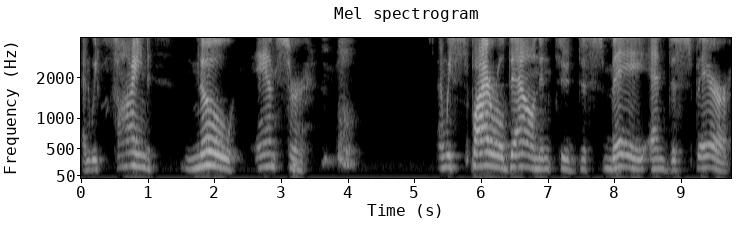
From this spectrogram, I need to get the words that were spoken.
And we find no answer. And we spiral down into dismay and despair.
